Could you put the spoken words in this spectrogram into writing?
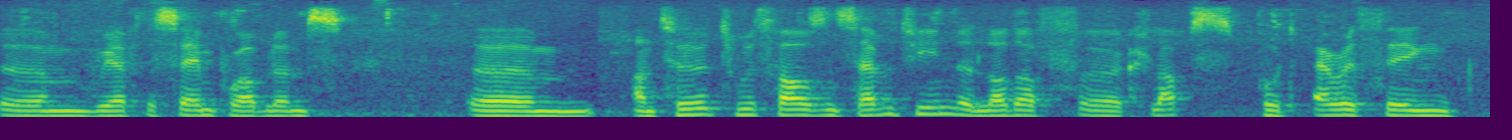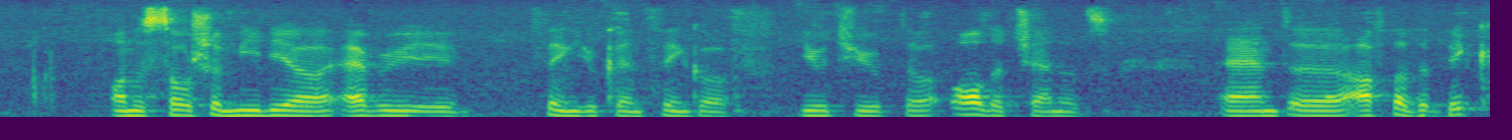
um, we have the same problems. Um, until 2017, a lot of uh, clubs put everything on the social media, everything you can think of, YouTube, the, all the channels. And uh, after the big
